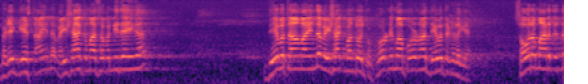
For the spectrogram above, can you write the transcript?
ಬೆಳಗ್ಗೆ ಸ್ನಾನ ಇಲ್ಲ ವೈಶಾಖ ಮಾಸ ಬಂದಿದೆ ಈಗ. ದೇವತಾಮಾನಿಂದ ವೈಶಾಖ ಬಂದೋಯ್ತು. ಪೂರ್ಣಿಮಾ ಪೂರ್ಣಿಮಾ ದೇವತೆಗಳಿಗೆ. ಸೌರಮಾನದಿಂದ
